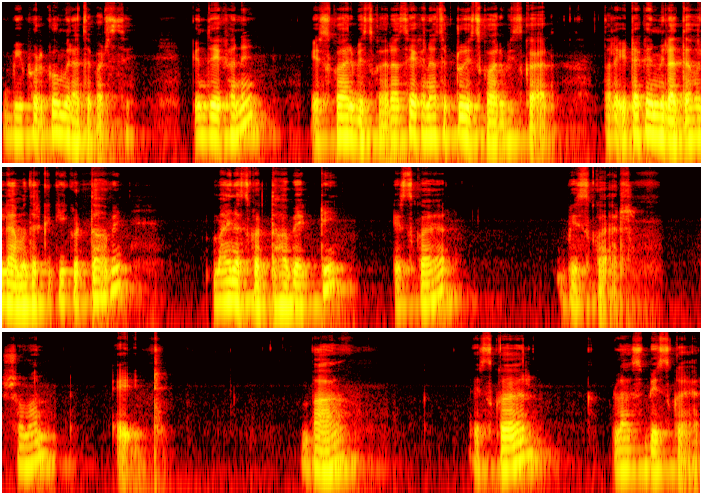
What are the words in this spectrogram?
বি ফোরকেও মিলাতে পারছি। কিন্তু এখানে স্কোয়ার বি স্কোয়ার আছে, এখানে আছে টু স্কোয়ার বি স্কোয়ার তাহলে এটাকে মিলাতে হলে আমাদেরকে কী করতে হবে? মাইনাস করতে হবে একটি স্কোয়ার বি স্কোয়ার সমান এইট বা স্কোয়ার প্লাস বি স্কোয়ার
